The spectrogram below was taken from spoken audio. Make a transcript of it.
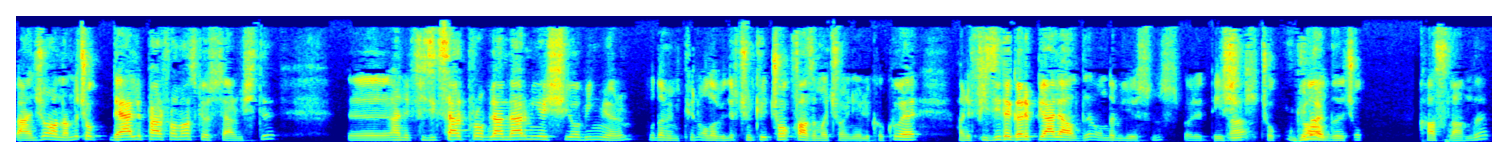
bence o anlamda çok değerli performans göstermişti. Ee, hani fiziksel problemler mi yaşıyor bilmiyorum. Bu da mümkün olabilir. Çünkü çok fazla maç oynuyor Lukaku ve hani fiziği de garip bir hal aldı. Onu da biliyorsunuz. Böyle değişik, ha, çok aldı, çok kaslandı.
